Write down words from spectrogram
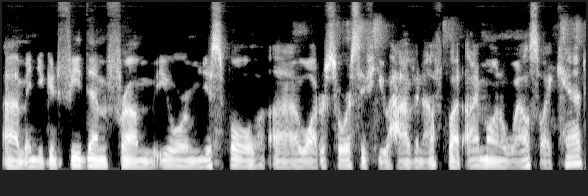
um, and you can feed them from your municipal uh, water source if you have enough. But I'm on a well, so I can't.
